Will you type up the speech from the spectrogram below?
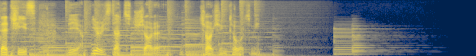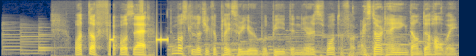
that she's... Yeah, Yuri starts char charging towards me. What the fuck was that? The most logical place for Yuri would be the nearest waterfall. I start hanging down the hallway.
